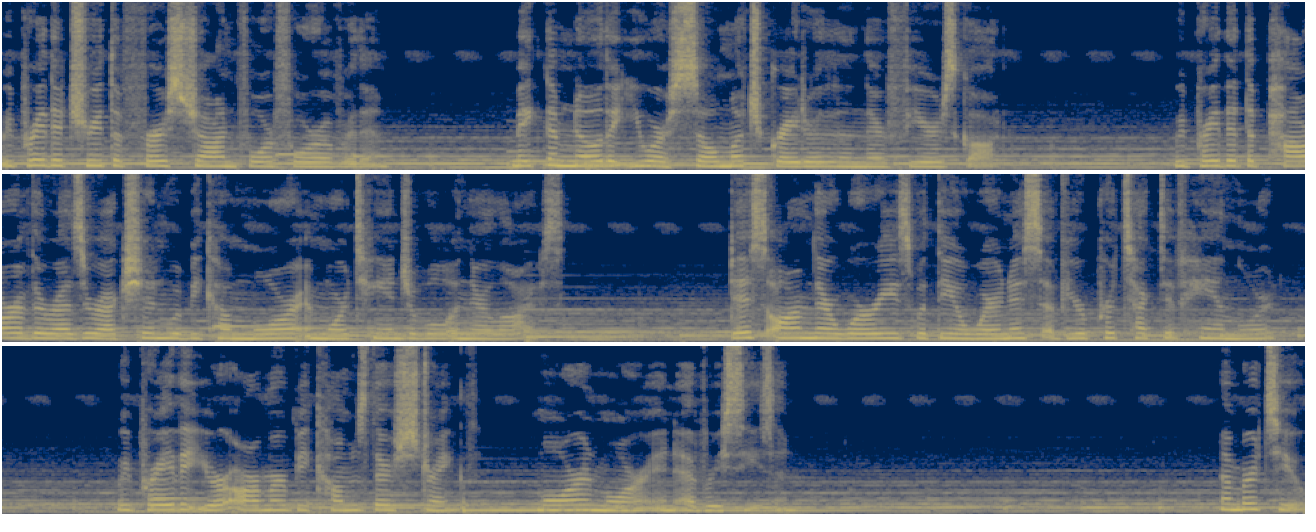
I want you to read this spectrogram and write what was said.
We pray the truth of 1 John 4 4 over them. Make them know that you are so much greater than their fears, God. We pray that the power of the resurrection would become more and more tangible in their lives. Disarm their worries with the awareness of your protective hand, Lord we pray that your armor becomes their strength more and more in every season. Number two,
